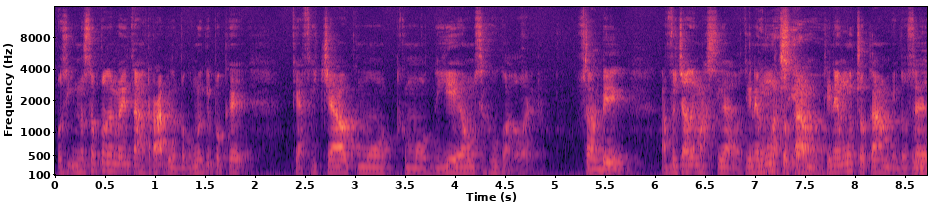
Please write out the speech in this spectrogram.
o sea, no se puede medir tan rápido porque un equipo que, que ha fichado como, como 10, 11 jugadores. También. Ha fichado demasiado, tiene mucho cambio, tiene mucho cambio. Entonces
